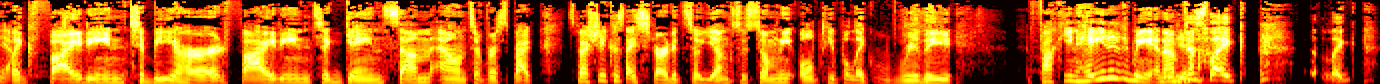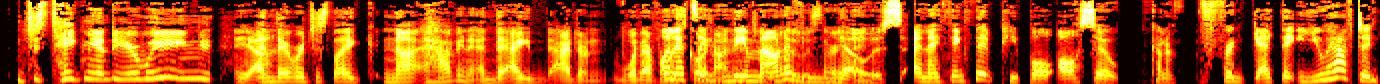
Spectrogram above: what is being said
Yeah. like fighting to be heard, fighting to gain some ounce of respect, especially because I started so young. So, so many old people like really fucking hated me. And I'm Yeah. just like, like, just take me under your wing. yeah. And they were just like not having it. And they, I, I don't, whatever Well, was it's going like on. the amount of thing. no's, and I think that people also kind of forget that you have to,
